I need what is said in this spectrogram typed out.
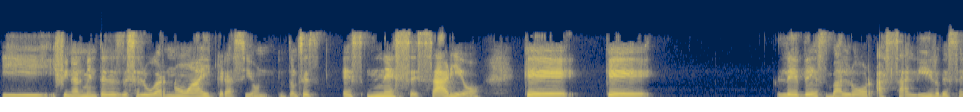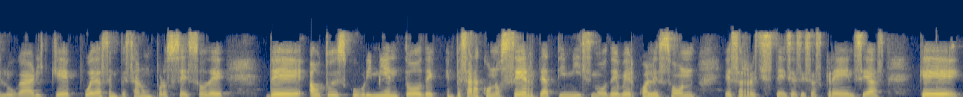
y, finalmente desde ese lugar no hay creación. Entonces es necesario que, que le des valor a salir de ese lugar y que puedas empezar un proceso de de autodescubrimiento, de empezar a conocerte a ti mismo, de ver cuáles son esas resistencias, esas creencias que,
